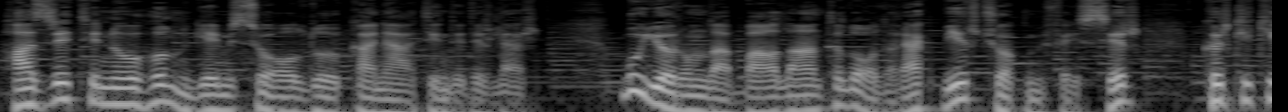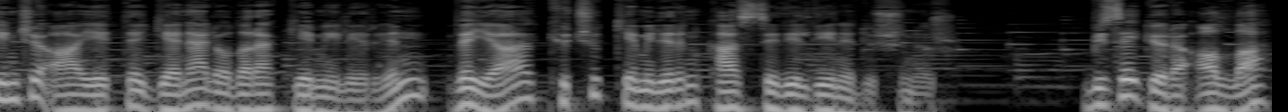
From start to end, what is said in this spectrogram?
Hazreti Nuh'un gemisi olduğu kanaatindedirler. Bu yorumla bağlantılı olarak birçok müfessir 42. ayette genel olarak gemilerin veya küçük gemilerin kastedildiğini düşünür. Bize göre Allah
